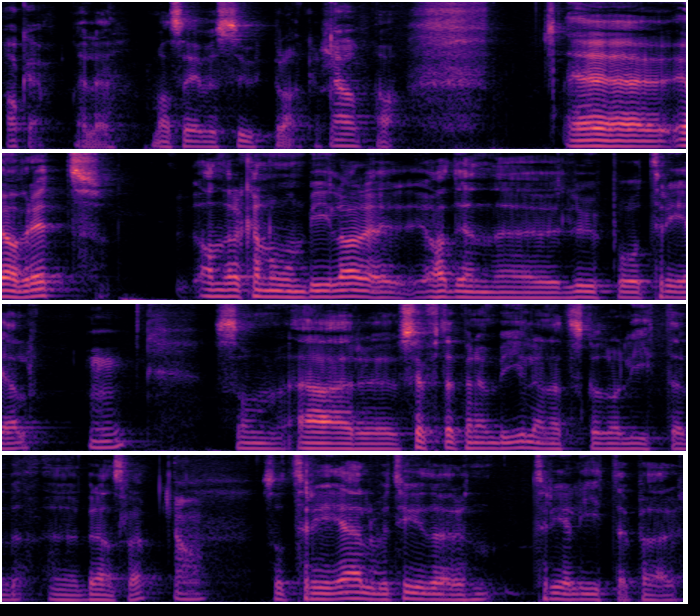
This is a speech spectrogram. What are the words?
Okej. Eller man säger väl Supra kanske. Ja. Eh, övrigt, andra kanonbilar. Jag hade en eh, Lupo 3L. Mm. Som är syftet med den bilen att det ska dra lite bränsle. Ja. Så 3L betyder 3 liter per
